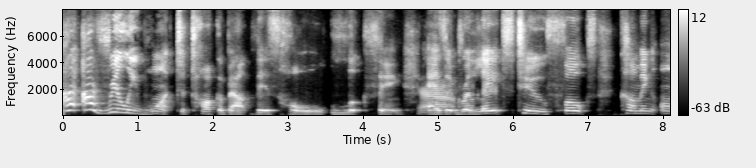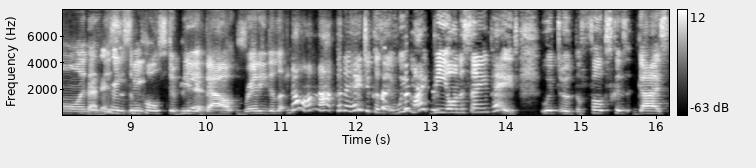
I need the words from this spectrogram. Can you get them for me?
I I really want to talk about this whole look thing as it relates to folks coming on, and this is hate me. supposed to be Yes. about ready to. look. no, I'm not gonna hate you because we might be on the same page with the, the folks. Because guys,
